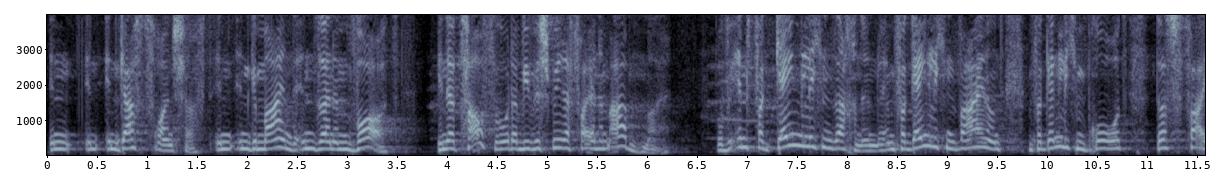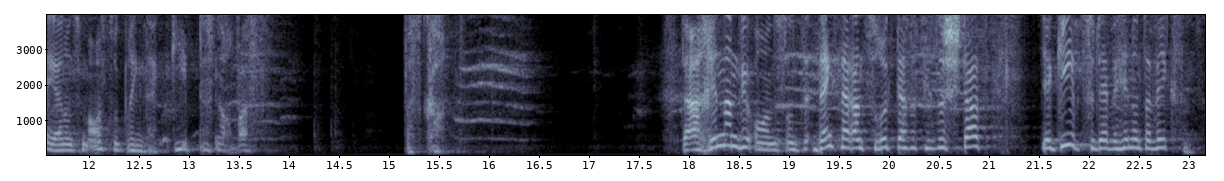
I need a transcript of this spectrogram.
in, in, in Gastfreundschaft, in, in Gemeinde, in seinem Wort, in der Taufe oder wie wir später feiern im Abendmahl. Wo wir in vergänglichen Sachen, in, im vergänglichen Wein und im vergänglichen Brot das feiern und zum Ausdruck bringen, da gibt es noch was, was kommt. Da erinnern wir uns und denken daran zurück, dass es diese Stadt ja gibt, zu der wir hin unterwegs sind.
